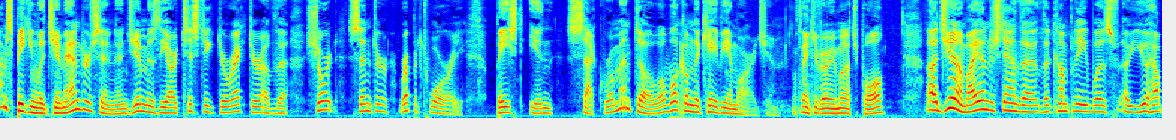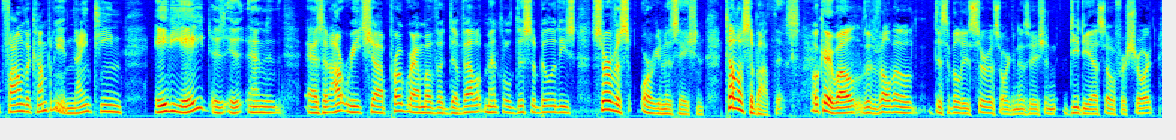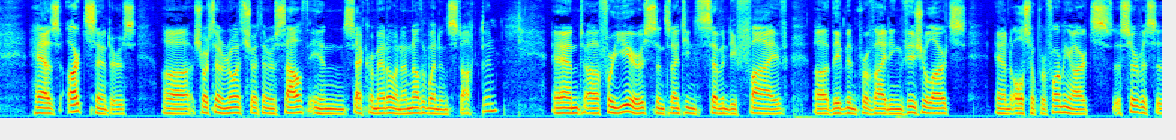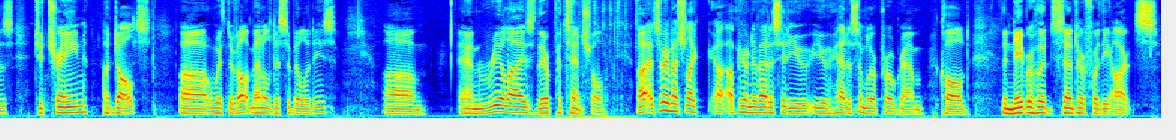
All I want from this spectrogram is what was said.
I'm speaking with Jim Anderson, and Jim is the artistic director of the Short Center Repertory based in Sacramento. Well, welcome to KVMR, Jim. Thank you very much, Paul. Uh, Jim, I understand the, the company was, uh, you helped found the company in 1988 and as an outreach uh, program of the Developmental Disabilities Service Organization. Tell us about this. Okay, well, the Developmental Disabilities Service Organization, DDSO for short, has art centers, uh, Short Center North, Short Center South in Sacramento, and another one in Stockton. And uh, for years, since 1975, uh, they've been providing visual arts and also performing arts uh, services to train adults uh, with developmental disabilities um, and realize their potential. Uh, it's very much like uh, up here in Nevada City, you, you had a similar program called the Neighborhood Center for the Arts.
